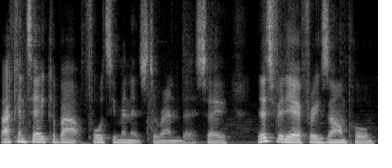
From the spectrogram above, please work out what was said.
that can take about 40 minutes to render. So this video, for example,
